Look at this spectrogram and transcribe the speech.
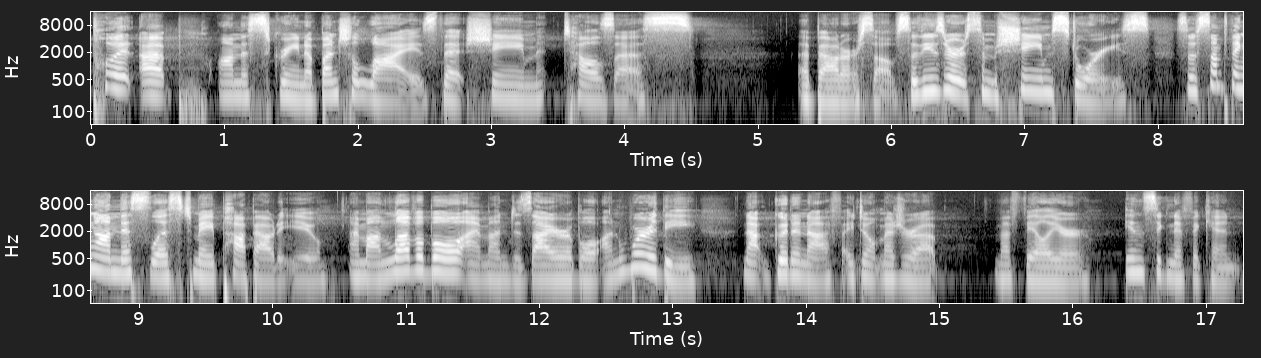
put up on the screen a bunch of lies that shame tells us about ourselves. So these are some shame stories. So something on this list may pop out at you. I'm unlovable, I'm undesirable, unworthy, not good enough, I don't measure up, I'm a failure, insignificant,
